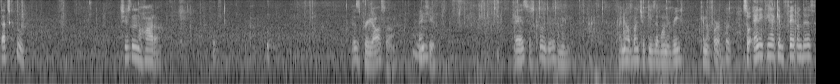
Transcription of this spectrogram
That's cool. She's in the Hada. This is pretty awesome. Thank mm-hmm. you. Hey, this is cool, dude. I mean, I know a bunch of kids that want to read can afford a book. So anything I can fit on this?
